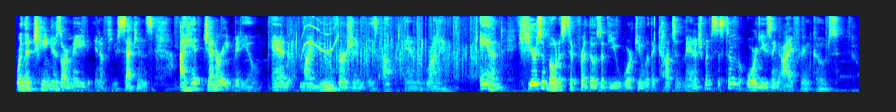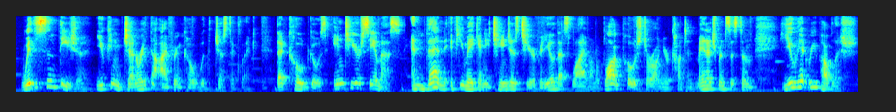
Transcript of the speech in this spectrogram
where the changes are made in a few seconds, I hit generate video and my new version is up and running. And here's a bonus tip for those of you working with a content management system or using iframe codes. With Synthesia, you can generate the iframe code with just a click. That code goes into your CMS, and then if you make any changes to your video that's live on a blog post or on your content management system, you hit republish,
